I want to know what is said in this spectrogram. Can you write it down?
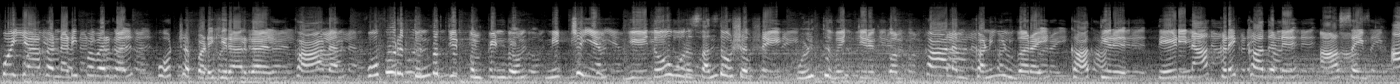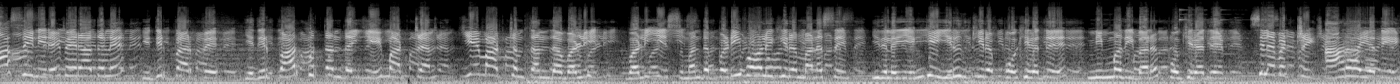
பொய்யாக நடிப்பவர்கள் போற்றப்படுகிறார்கள். காலம் ஒவ்வொரு துன்பத்திற்கும் பின்பும் நிச்சயம் ஏதோ ஒரு சந்தோஷத்தை ஒழித்து வைத்திருக்கும். காலம் கனியும் வரை காத்திரு. தேடினா கிடைக்காதனு ஆசை. ஆசை நிறைவேறாதனு எதிர்பார்ப்பு. எதிர்பார்ப்பு தந்த ஏமாற்றம். ஏமாற்றம் தந்த வழி. வழியை சுமந்தபடி வாழுகிற மனசு இதுல எங்கே இருக்கிற போகிறது? நிம்மதி வரப்போகிறது. சிலவற்றை ஆராயதே.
